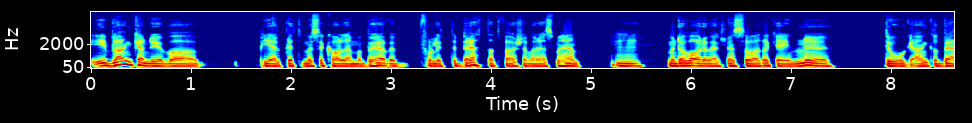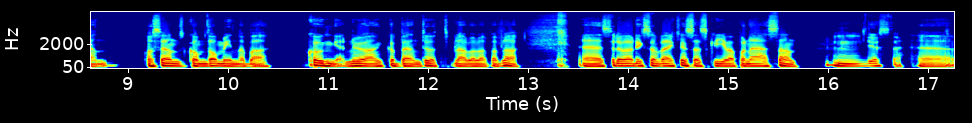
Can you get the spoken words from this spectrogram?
ibland kan det ju vara behjälpligt i musikalen man behöver få lite berättat för sig vad det är som har hänt. Mm. Men då var det verkligen så att okej, nu dog Uncle Ben och sen kom de in och bara sjunger. Nu har Uncle Ben dött, bla bla bla. bla, bla. Eh, så det var liksom verkligen så att skriva på näsan. Mm, just det. Eh,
